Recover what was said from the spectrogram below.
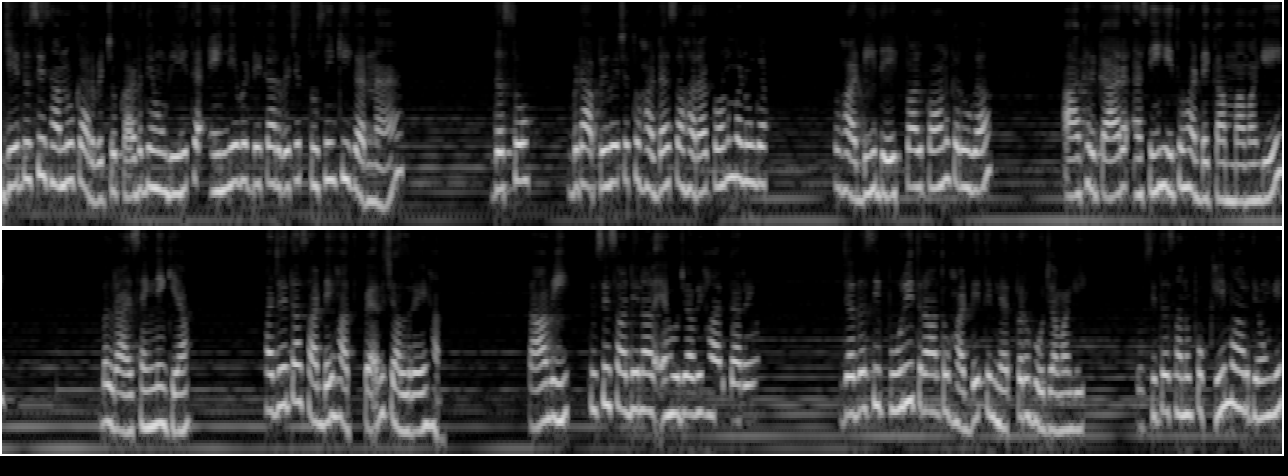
ਜੇ ਤੁਸੀਂ ਸਾਨੂੰ ਘਰ ਵਿੱਚੋਂ ਕੱਢ ਦਿਓਗੇ ਤਾਂ ਇੰਨੇ ਵੱਡੇ ਘਰ ਵਿੱਚ ਤੁਸੀਂ ਕੀ ਕਰਨਾ ਹੈ? ਦੱਸੋ। ਬੁਢਾਪੇ ਵਿੱਚ ਤੁਹਾਡਾ ਸਹਾਰਾ ਕੌਣ ਬਣੂਗਾ? ਤੁਹਾਡੀ ਦੇਖਭਾਲ ਕੌਣ ਕਰੂਗਾ? ਆਖਰਕਾਰ ਅਸੀਂ ਹੀ ਤੁਹਾਡੇ ਕੰਮ ਆਵਾਂਗੇ। ਬਲਰਾਜ ਸਿੰਘ ਨੇ ਕਿਹਾ, ਹਜੇ ਤਾਂ ਸਾਡੇ ਹੱਥ ਪੈਰ ਚੱਲ ਰਹੇ ਹਨ। ਤਾਂ ਵੀ ਤੁਸੀਂ ਸਾਡੇ ਨਾਲ ਇਹੋ ਜਿਹਾ ਵਿਹਾਰ ਕਰ ਰਹੇ ਹੋ? ਜਦ ਅਸੀਂ ਪੂਰੀ ਤਰ੍ਹਾਂ ਤੁਹਾਡੇ ਤੇ ਨਿਰਭਰ ਹੋ ਜਾਵਾਂਗੇ, ਤੁਸੀਂ ਤਾਂ ਸਾਨੂੰ ਭੁੱਖੇ ਹੀ ਮਾਰ ਦਿਓਗੇ।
